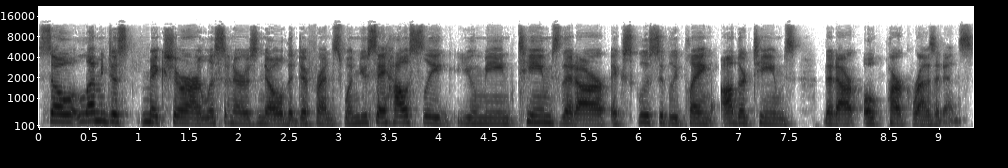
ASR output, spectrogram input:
So let me just make sure our listeners know the difference. When you say house league, you mean teams that are exclusively playing other teams that are Oak Park residents.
